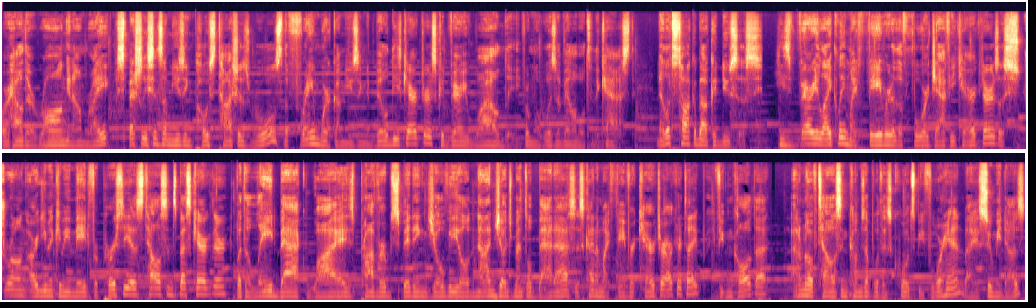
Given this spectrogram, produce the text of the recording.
or how they're wrong and I'm right, especially since I'm using post Tasha's rules, the framework I'm using to build these characters could vary wildly from what was available to the cast. Now let's talk about Caduceus. He's very likely my favorite of the four Jaffe characters. A strong argument can be made for Percy as Taliesin's best character, but the laid back, wise, proverb spitting, jovial, non judgmental badass is kind of my favorite character archetype, if you can call it that. I don't know if Taliesin comes up with his quotes beforehand, I assume he does,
